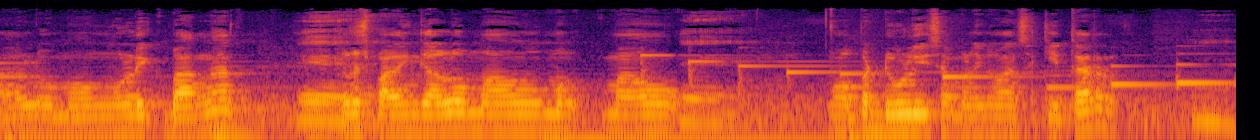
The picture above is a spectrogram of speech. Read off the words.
eh, lo mau ngulik banget, Iya. terus paling gak lo mau mau Iya. mau peduli sama lingkungan sekitar, Hmm.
